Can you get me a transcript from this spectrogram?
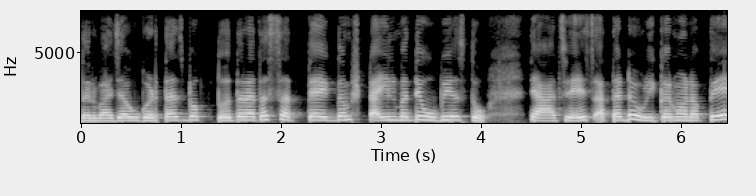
दरवाजा उघडताच बघतो तर आता सत्या एकदम स्टाईलमध्ये उभी असतो. त्याच वेळेस आता ढवळीकर म्हणू लागते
